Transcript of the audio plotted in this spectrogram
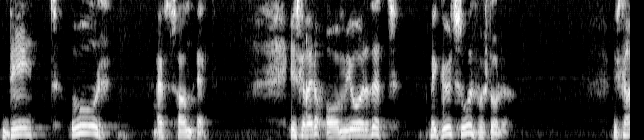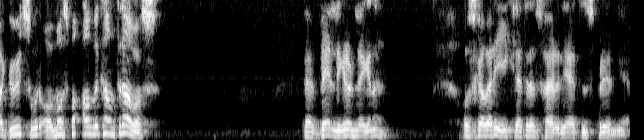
Ditt ord er sannhet. Vi skal være omjordet med Guds ord, forstår du. Vi skal ha Guds ord om oss på alle kanter av oss. Det er veldig grunnleggende. Og så skal være ikledd rettferdighetens brynje.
